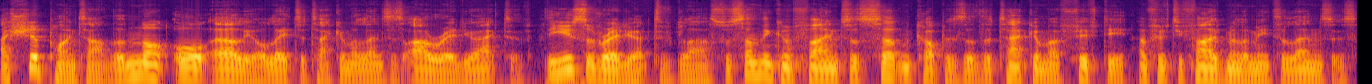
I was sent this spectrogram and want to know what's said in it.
I should point out that not all early or later Takumar lenses are radioactive. The use of radioactive glass was something confined to certain copies of the Takumar 50 and 55mm lenses,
